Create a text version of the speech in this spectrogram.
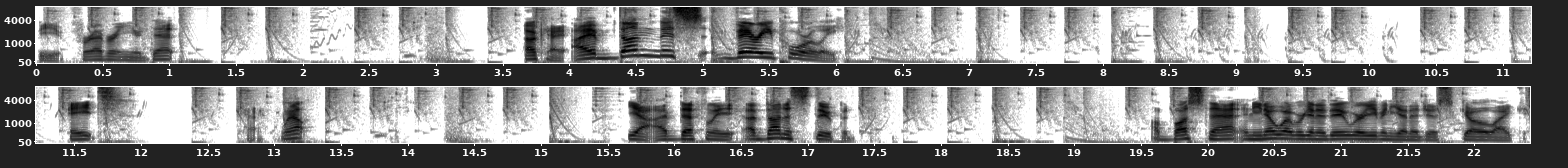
be forever in your debt. Okay, I have done this very poorly. Eight. Okay, well. Yeah, I've definitely, I've done it stupid. I'll bust that, and you know what we're gonna do? We're even gonna just go like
